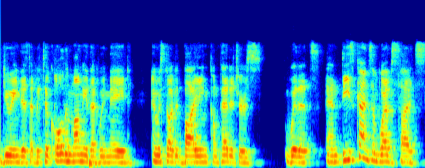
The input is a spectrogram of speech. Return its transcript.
doing this, that we took all the money that we made and we started buying competitors with it. And these kinds of websites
